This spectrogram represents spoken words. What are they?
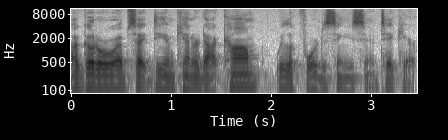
uh, go to our website, dmcantor.com. We look forward to seeing you soon. Take care.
